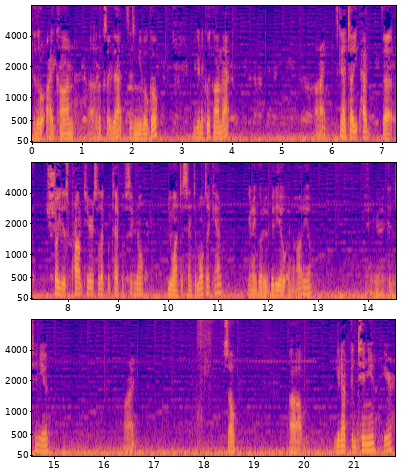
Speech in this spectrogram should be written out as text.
The little icon uh, looks like that. It says Mevo Go. You're going to click on that Alright, it's going to tell you how to show you this prompt here. Select what type of signal you want to send to multicam. You're going to go to video and audio. And you're going to hit continue. Alright. So, um, you're going to have to continue here.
